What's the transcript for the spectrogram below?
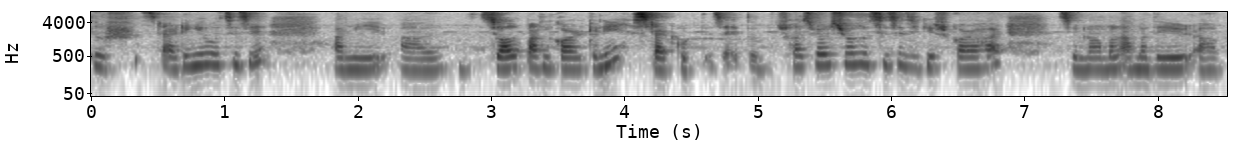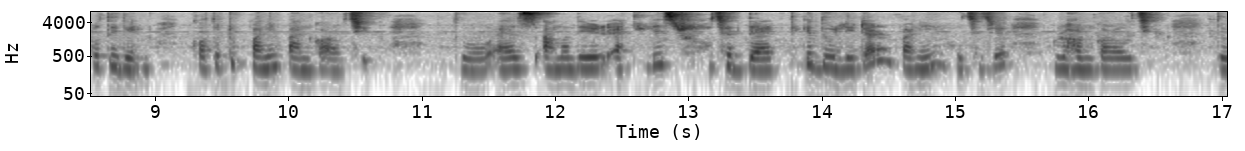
তো স্টার্টিংয়ে হচ্ছে যে, আমি জল পান করাটা নিয়ে স্টার্ট করতে চাই। তো সচরাচর হচ্ছে যে, জিজ্ঞেস করা হয় যে নর্মাল আমাদের প্রতিদিন কতটুকু পানি পান করা উচিত? তো অ্যাজ আমাদের অ্যাটলিস্ট হচ্ছে দেড় থেকে দুই লিটার পানি হচ্ছে যে গ্রহণ করা উচিত। তো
